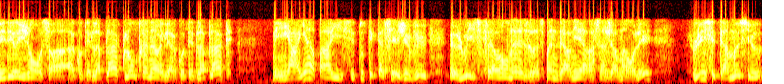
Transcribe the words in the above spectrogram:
Les dirigeants sont à côté de la plaque, l'entraîneur, il est à côté de la plaque. Mais il n'y a rien à Paris, c'est tout est cassé. J'ai vu euh, Louise Fernandez la semaine dernière à Saint-Germain-en-Laye. Lui, c'était un monsieur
